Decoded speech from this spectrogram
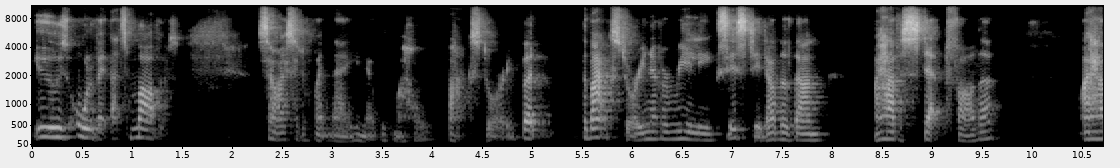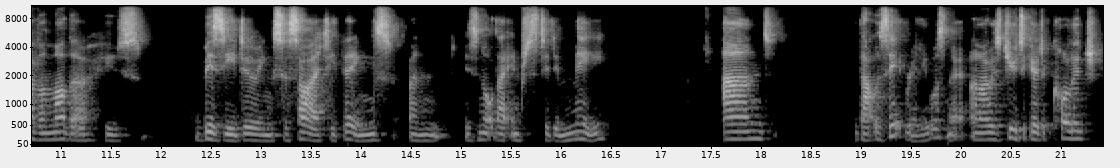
Use all of it. That's marvelous. So I sort of went there, you know, with my whole backstory. But the backstory never really existed other than I have a stepfather. I have a mother who's busy doing society things and is not that interested in me. And that was it, really, wasn't it? And I was due to go to college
